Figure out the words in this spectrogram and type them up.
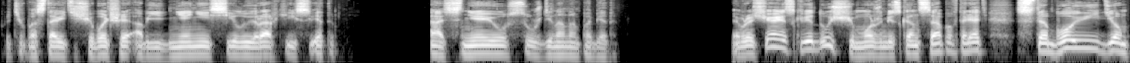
противопоставить еще большее объединение силу иерархии света, а с нею суждена нам победа. Обращаясь к ведущим, можно без конца повторять «С тобою идем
